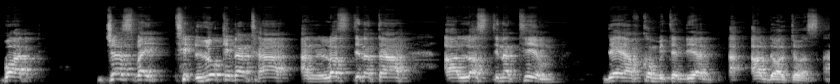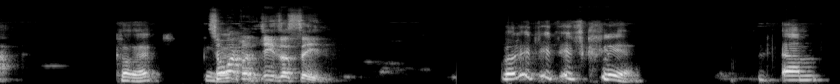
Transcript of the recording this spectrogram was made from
But just by t- looking at her and lusting at her or lusting at him, they have committed the ad- adulterous act. Correct. So what was Jesus saying? Well, it, it, it's clear. Um,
